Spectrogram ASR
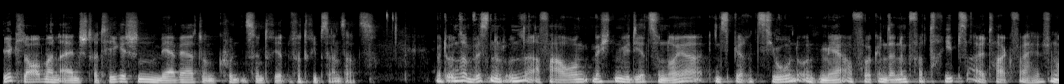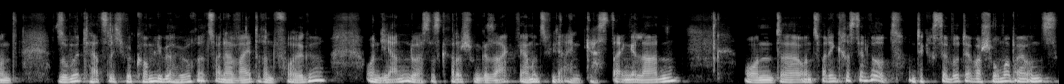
Wir glauben an einen strategischen, mehrwert- und kundenzentrierten Vertriebsansatz. Mit unserem Wissen und unserer Erfahrung möchten wir dir zu neuer Inspiration und mehr Erfolg in deinem Vertriebsalltag verhelfen. Und somit herzlich willkommen, liebe Hörer, zu einer weiteren Folge. Und Jan, du hast es gerade schon gesagt, wir haben uns wieder einen Gast eingeladen. Und, äh, und zwar den Christian Wirth. Und der Christian Wirth, der war schon mal bei uns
